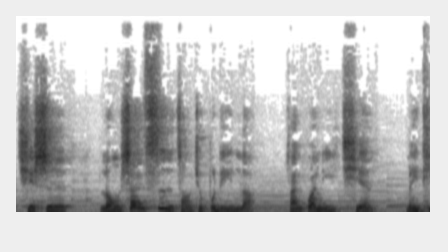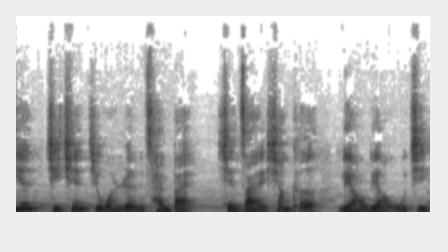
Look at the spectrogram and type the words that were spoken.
其实龙山寺早就不灵了。反观以前，每天几千几万人参拜。现在香客寥寥无几，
